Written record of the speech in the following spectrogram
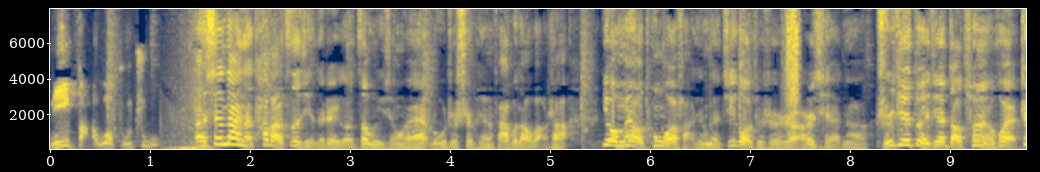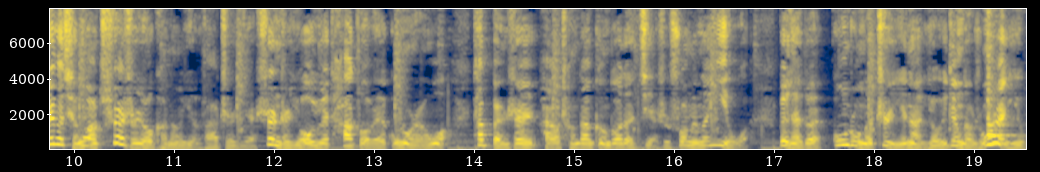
你把握不住，呃，现在呢，他把自己的这个赠与行为录制视频发布到网上，又没有通过法定的机构去实施，而且呢，直接对接到村委会，这个情况确实有可能引发质疑，甚至由于他作为公众人物，他本身还要承担更多的解释说明的义务，并且对公众的质疑呢有一定的容忍义务。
